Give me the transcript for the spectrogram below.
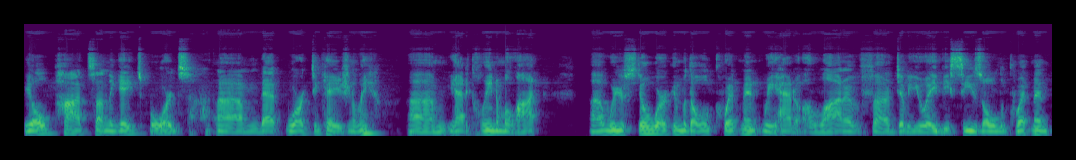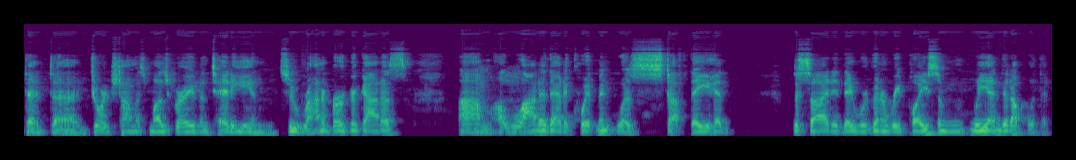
the old pots on the Gates boards um, that worked occasionally. Um, you had to clean them a lot. Uh, we were still working with old equipment. We had a lot of uh, WABC's old equipment that uh, George Thomas Musgrave and Teddy and Sue Ronenberger got us. Um, mm-hmm. A lot of that equipment was stuff they had decided they were going to replace, and we ended up with it.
